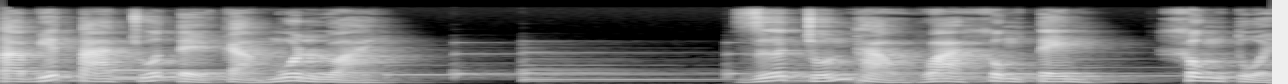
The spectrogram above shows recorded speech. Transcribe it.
Ta biết ta chúa tể cả muôn loài, giữa chốn thảo hoa không tên, không tuổi.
